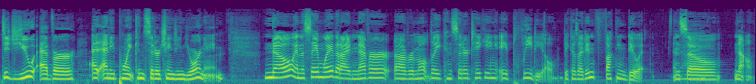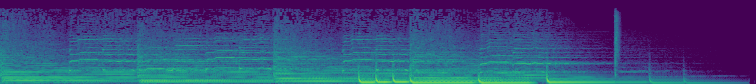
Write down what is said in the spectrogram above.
Did you ever at any point consider changing your name? No, in the same way that I never uh, remotely considered taking a plea deal because I didn't fucking do it, and so no.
